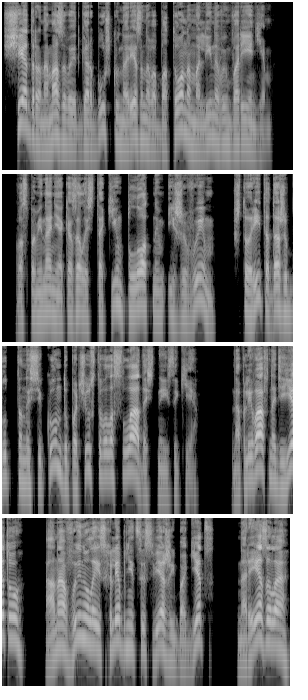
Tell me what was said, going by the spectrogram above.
щедро намазывает горбушку нарезанного батона малиновым вареньем. Воспоминание оказалось таким плотным и живым, что Рита даже будто на секунду почувствовала сладость на языке. Наплевав на диету, она вынула из хлебницы свежий багет, нарезала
